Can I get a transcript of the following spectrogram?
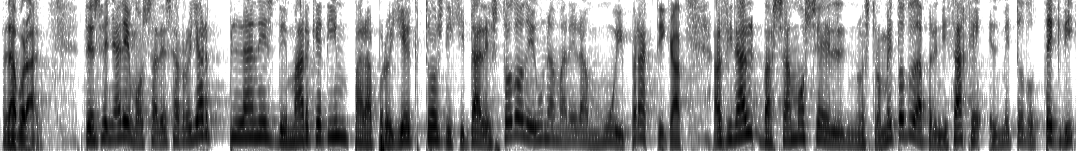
laboral. Te enseñaremos a desarrollar planes de marketing para proyectos digitales, todo de una manera muy práctica. Al final basamos nuestro método de aprendizaje, el método TECDI,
